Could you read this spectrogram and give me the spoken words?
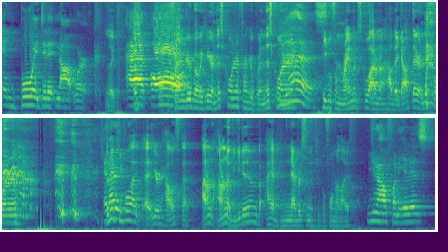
And boy, did it not work Like at all. friend group over here in this corner, friend group in this corner. Yes. People from random school, I don't know how they got there in this corner. And there be I- people at, at your house that I don't I don't know if you do them, but I have never seen these people before in my life. You know how funny it is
